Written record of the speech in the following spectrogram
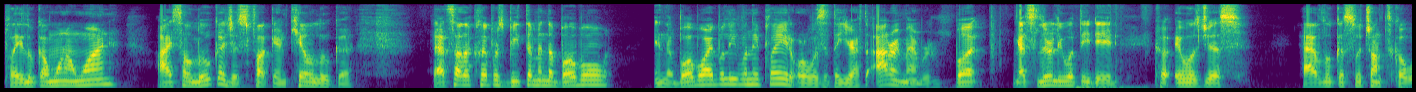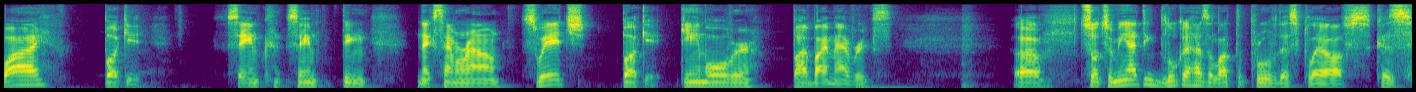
play Luka one on one. I saw Luka just fucking kill Luka. That's how the Clippers beat them in the bubble. In the bubble, I believe, when they played, or was it the year after? I don't remember. But that's literally what they did. It was just have Luka switch on to Kawhi, bucket. Same same thing. Next time around, switch, bucket. Game over. Bye bye Mavericks. Uh, so to me, I think Luka has a lot to prove this playoffs because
